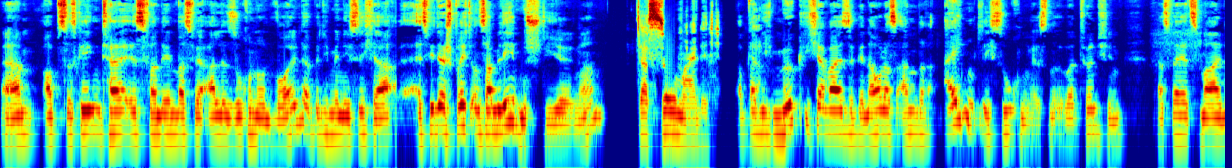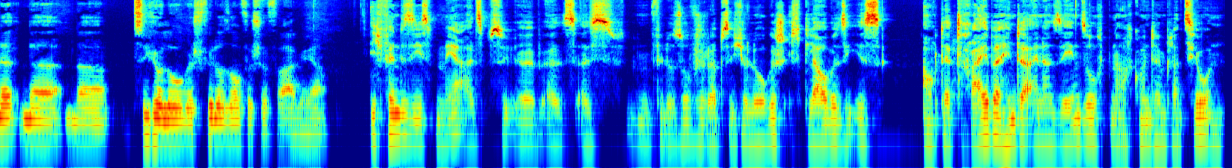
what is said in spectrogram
Ähm, Ob es das Gegenteil ist von dem, was wir alle suchen und wollen, da bin ich mir nicht sicher. Es widerspricht unserem Lebensstil. Ne? Das so meine ich. Ob wir ja. nicht möglicherweise genau das andere eigentlich suchen, ist nur Übertünchen. Das wäre jetzt mal eine, eine, eine psychologisch-philosophische Frage, ja ich finde, sie ist mehr als, äh, als, als philosophisch oder psychologisch. Ich glaube, sie ist auch der Treiber hinter einer Sehnsucht nach Kontemplation.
